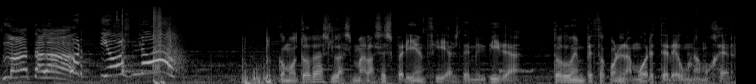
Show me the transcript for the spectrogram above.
¡Mátala! ¡Por Dios, no! Como todas las malas experiencias de mi vida, todo empezó con la muerte de una mujer.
